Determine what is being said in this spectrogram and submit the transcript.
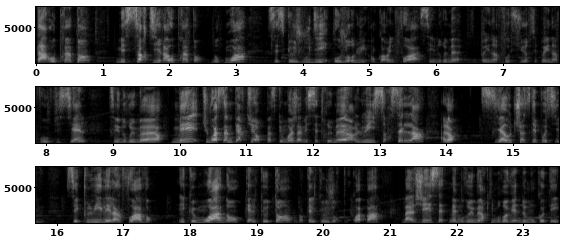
tard au printemps, mais sortira au printemps. Donc moi, c'est ce que je vous dis aujourd'hui. Encore une fois, c'est une rumeur. C'est pas une info sûre, c'est pas une info officielle. C'est une rumeur. Mais tu vois, ça me perturbe parce que moi, j'avais cette rumeur. Lui, il sort celle-là. Alors, s'il y a autre chose qui est possible, c'est que lui, il est l'info avant. Et que moi, dans quelques temps, dans quelques jours, pourquoi pas, bah, j'ai cette même rumeur qui me revienne de mon côté.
